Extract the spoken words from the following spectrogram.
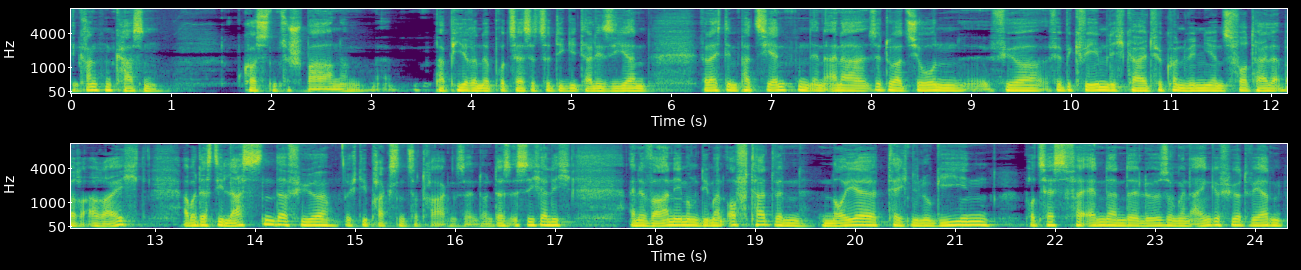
Den Krankenkassen, Kosten zu sparen, papierende Prozesse zu digitalisieren, vielleicht den Patienten in einer Situation für, für Bequemlichkeit, für Convenience Vorteile erreicht, aber dass die Lasten dafür durch die Praxen zu tragen sind. Und das ist sicherlich eine Wahrnehmung, die man oft hat, wenn neue Technologien, prozessverändernde Lösungen eingeführt werden,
